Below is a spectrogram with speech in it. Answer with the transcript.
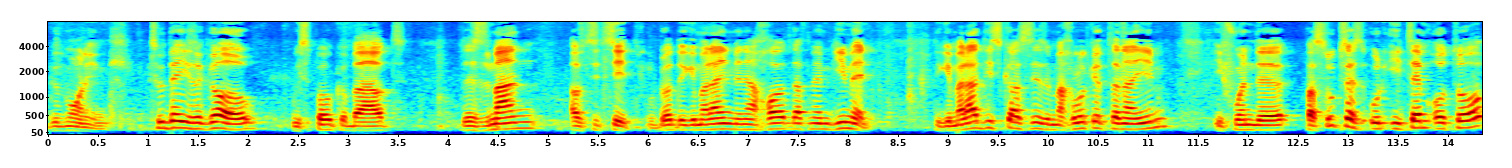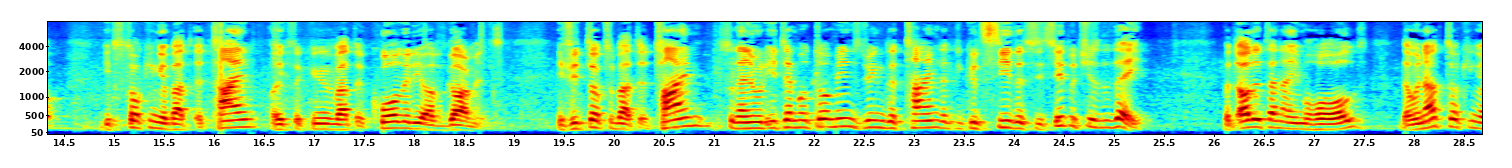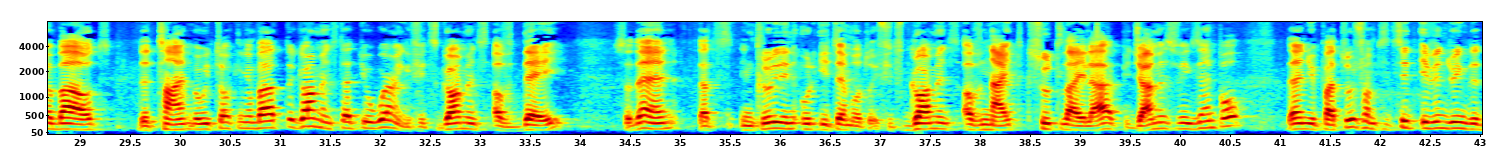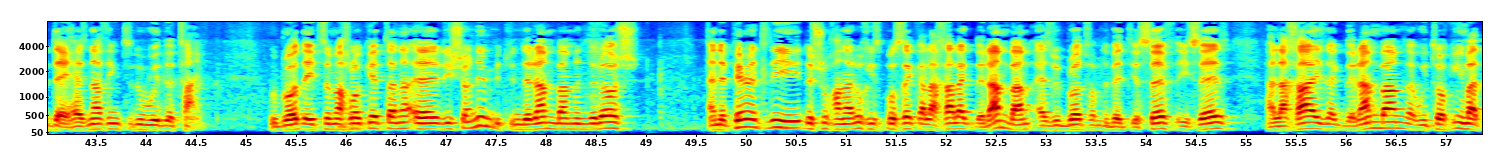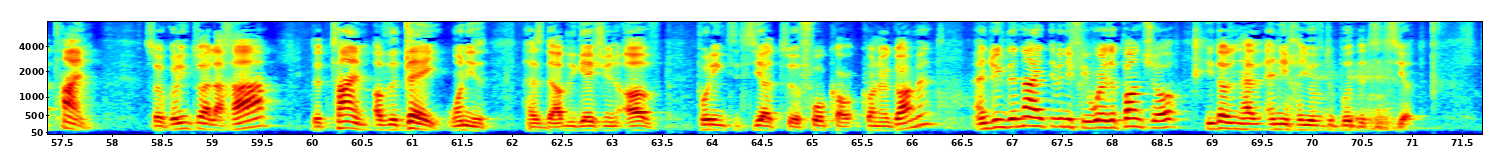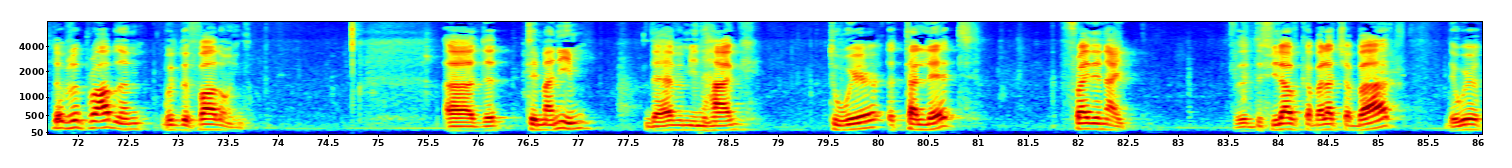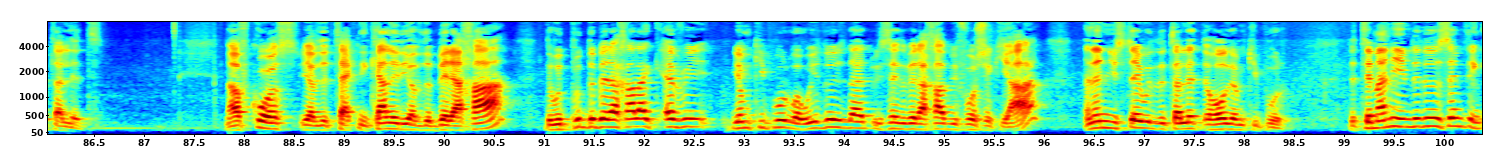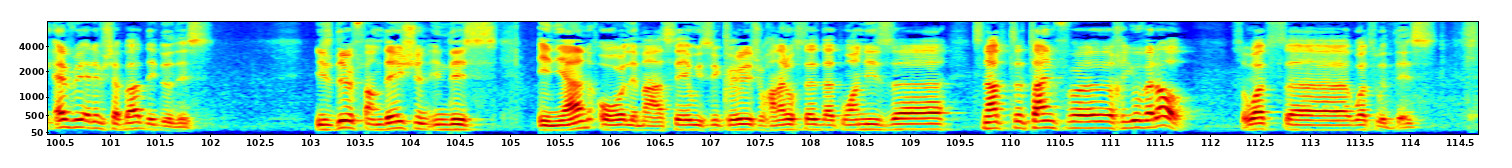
Good morning. Two days ago, we spoke about the Zman of Tzitzit. We brought the Gemara in Menachot Daf Mem Gimel. The Gemara discusses Machloket Tanaim. If when the pasuk says Ur item oto, it's talking about a time or it's talking about the quality of garment. If it talks about the time, so then Ur item oto means during the time that you could see the tzitzit, which is the day. But other Tanaim hold that we're not talking about the time, but we're talking about the garments that you're wearing. If it's garments of day, so then that's included in ur itemoto. If it's garments of night, ksut laila, pajamas, for example, then you patur from tzitzit even during the day. It has nothing to do with the time. We brought the machloket uh, rishonim between the Rambam and the Rosh. And apparently, the Shulchan Aruch is posek halacha like the Rambam, as we brought from the Bet Yosef. He says halacha is like the Rambam that we're talking about time. So according to halacha, the time of the day one is, has the obligation of putting tzitzit to a four corner garment, and during the night, even if he wears a poncho, he doesn't have any chayuv to put the tzitzit. There's a problem with the following. Uh, the temanim, they have a minhag to wear a talet Friday night. For the tefillah of Kabbalat Shabbat, they wear a talet. Now, of course, you have the technicality of the beracha. They would put the beracha like every Yom Kippur. What we do is that we say the beracha before Shekiah, and then you stay with the talit the whole Yom Kippur. The Temanim, they do the same thing. Every Erev Shabbat, they do this. Is there foundation in this inyan, or lemaase? We see clearly Shulchan Aruch says that one is uh, it's not time for chiyuv at all. So what's uh, what's with this?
